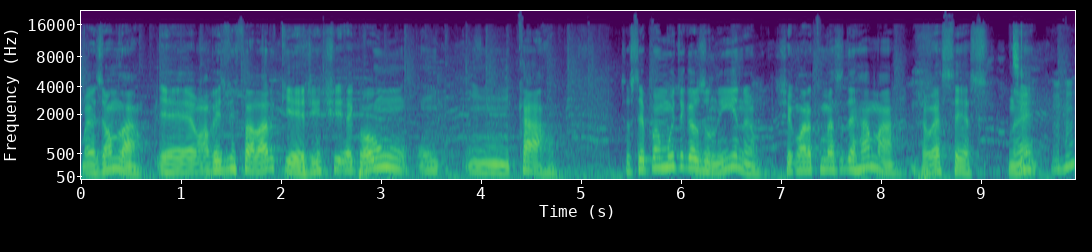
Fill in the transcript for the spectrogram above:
Mas vamos lá. É, uma vez me falaram que a gente é igual um, um, um carro. Se você põe muita gasolina, chega uma hora que começa a derramar. É o excesso, né? Uhum.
